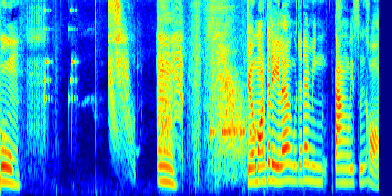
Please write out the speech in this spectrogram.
บูม อืม เจอมอนก็ดีแล้ว กูจะได้มีตังไปซื้อของ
